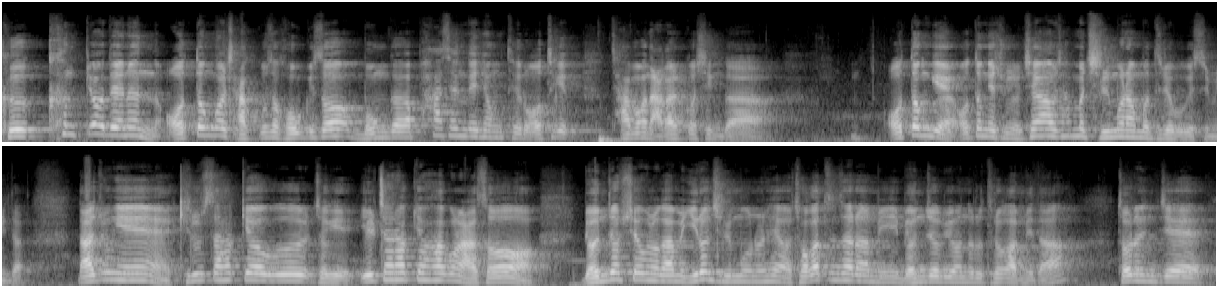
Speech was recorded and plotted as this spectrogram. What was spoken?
그 큰 뼈대는 어떤 걸 잡고서 거기서 뭔가가 파생된 형태로 어떻게 잡아 나갈 것인가? 어떤 게 어떤 게 중요해요? 제가 한번 질문 한번 드려보겠습니다. 나중에 기술사 합격을 저기 1차 합격하고 나서 면접 시험을 가면 이런 질문을 해요. 저 같은 사람이 면접위원으로 들어갑니다. 저는 이제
